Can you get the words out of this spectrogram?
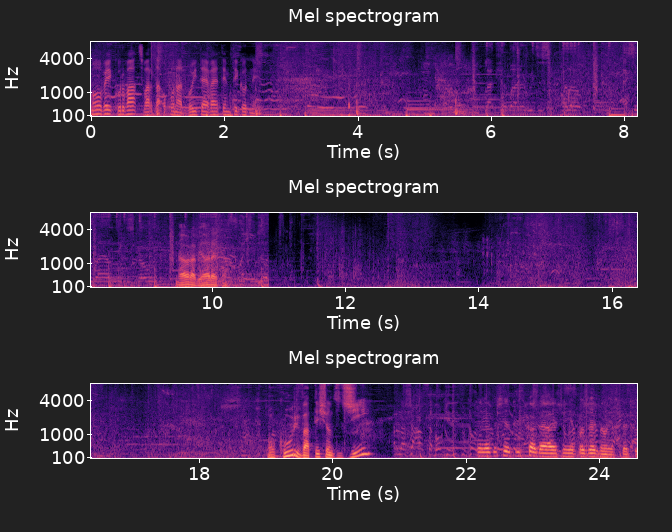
Mluví kurva, cvarta opona 2TV tym tygodny. Dobra, biorę to. O kurwa, 1000 G? No to się Discorda, ale się nie pożegnał niestety.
